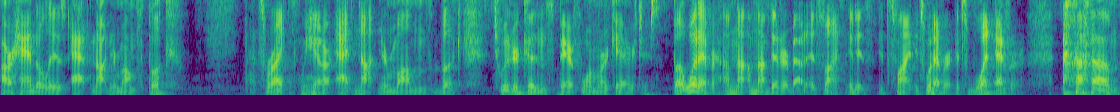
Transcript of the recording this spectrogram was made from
Our handle is at Not Your Mom's Book. That's right, we are at Not Your Mom's Book. Twitter couldn't spare four more characters, but whatever. I'm not. I'm not bitter about it. It's fine. It is. It's fine. It's whatever. It's whatever. um,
